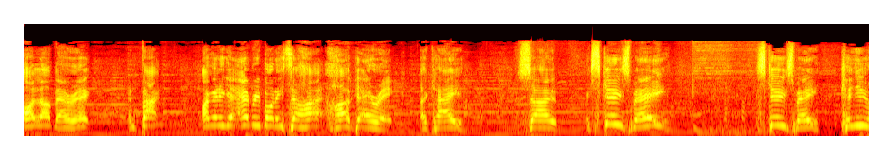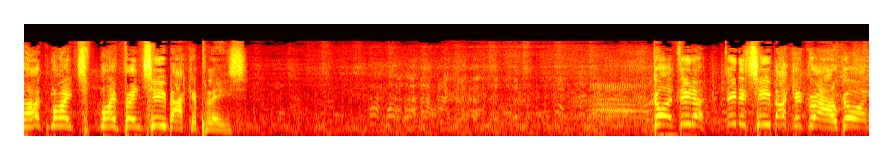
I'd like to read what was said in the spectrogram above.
I love Eryk. In fact, I'm going to get everybody to hu- hug Eryk, okay? So, excuse me, excuse me, can you hug my my friend Chewbacca, please? Go on, do the do the Chewbacca growl. Go on.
